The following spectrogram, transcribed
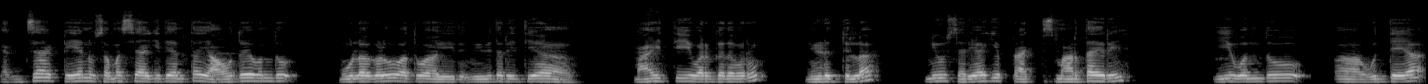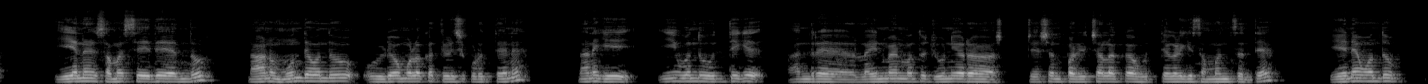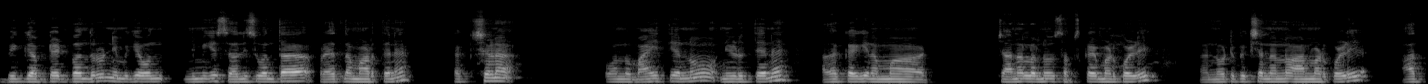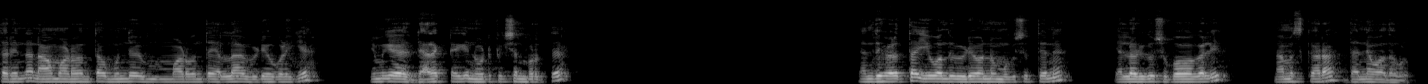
ಎಕ್ಸಾಕ್ಟ್ ಏನು ಸಮಸ್ಯೆ ಆಗಿದೆ ಅಂತ ಯಾವುದೇ ಒಂದು ಮೂಲಗಳು ಅಥವಾ ಇದು ವಿವಿಧ ರೀತಿಯ ಮಾಹಿತಿ ವರ್ಗದವರು ನೀಡುತ್ತಿಲ್ಲ. ನೀವು ಸರಿಯಾಗಿ ಪ್ರಾಕ್ಟೀಸ್ ಮಾಡ್ತಾ ಇರಿ. ಈ ಒಂದು ಹುದ್ದೆಯ ಏನೇ ಸಮಸ್ಯೆ ಇದೆ ಎಂದು ನಾನು ಮುಂದೆ ಒಂದು ವಿಡಿಯೋ ಮೂಲಕ ತಿಳಿಸಿಕೊಡುತ್ತೇನೆ. ನನಗೆ ಈ ಒಂದು ಹುದ್ದೆಗೆ ಅಂದರೆ ಲೈನ್ಮ್ಯಾನ್ ಮತ್ತು ಜೂನಿಯರ್ ಸ್ಟೇಷನ್ ಪರಿಚಾಲಕ ಹುದ್ದೆಗಳಿಗೆ ಸಂಬಂಧಿಸಿದಂತೆ ಏನೇ ಒಂದು ಬಿಗ್ ಅಪ್ಡೇಟ್ ಬಂದರೂ ನಿಮಗೆ ಒಂದು, ನಿಮಗೆ ಸಲ್ಲಿಸುವಂಥ ಪ್ರಯತ್ನ ಮಾಡ್ತೇನೆ. ತಕ್ಷಣ ಒಂದು ಮಾಹಿತಿಯನ್ನು ನೀಡುತ್ತೇನೆ. ಅದಕ್ಕಾಗಿ ನಮ್ಮ ಚಾನಲನ್ನು ಸಬ್ಸ್ಕ್ರೈಬ್ ಮಾಡಿಕೊಳ್ಳಿ, ನೋಟಿಫಿಕೇಷನನ್ನು ಆನ್ ಮಾಡಿಕೊಳ್ಳಿ. ಆದ್ದರಿಂದ ನಾವು ಮಾಡುವಂಥ ಮುಂದೆ ಮಾಡುವಂಥ ಎಲ್ಲ ವಿಡಿಯೋಗಳಿಗೆ ನಿಮಗೆ ಡೈರೆಕ್ಟಾಗಿ ನೋಟಿಫಿಕೇಷನ್ ಬರುತ್ತೆ. ಎಂದು ಹೇಳುತ್ತಾ ಈ ಒಂದು ವಿಡಿಯೋವನ್ನು ಮುಗಿಸುತ್ತೇನೆ. ಎಲ್ಲರಿಗೂ ಶುಭವಾಗಲಿ. ನಮಸ್ಕಾರ. ಧನ್ಯವಾದಗಳು.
